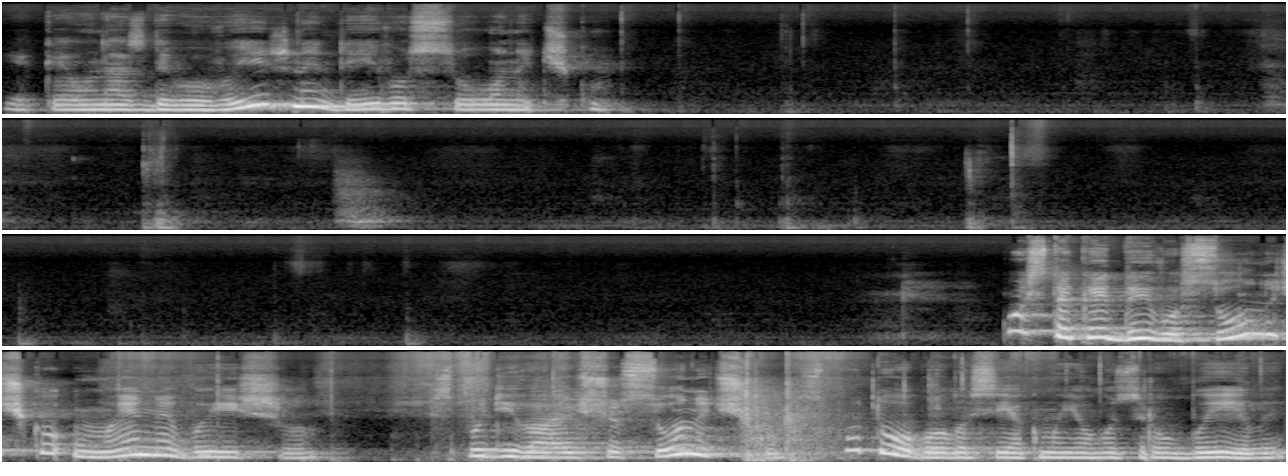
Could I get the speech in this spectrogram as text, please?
Яке у нас дивовижне диво сонечко. Ось таке диво сонечко у мене вийшло. Сподіваюся, що сонечку сподобалось, як ми його зробили.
